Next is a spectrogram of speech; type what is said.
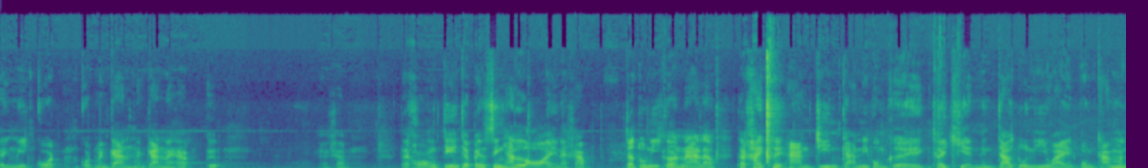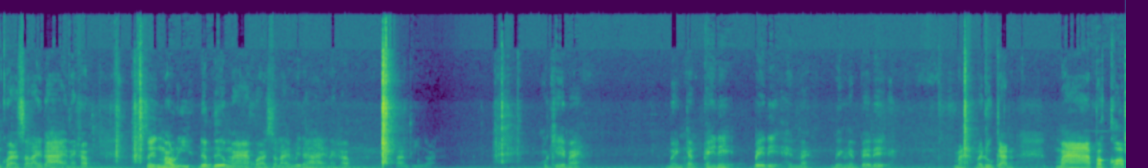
ติ่งนี้กดกดเหมือนกันเหมือนกันนะครับปุ๊บนะครับ แต่ของจีนจะเป็นซิงค์อัลลอยนะครับเจ้าตัวนี้ก็นานแล้ว ถ้าใครเคยอ่านจีนกันที่ผมเคยเคยเขียนถึงเจ้าตัวนี้ไว้ ผมทำมันแขวนสไลด์ได้นะครับ ซึ่งมารีเดิมๆมาแขวนสไลด์ไม่ได้นะครับ ตั้งทิ้งก่อน โอเคไหม เหมือนกันเป๊ะเดะเป๊ะเดะเห็นไหมเหมือนกันเป๊ะเดะมา มาดูกัน มาประกอบ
